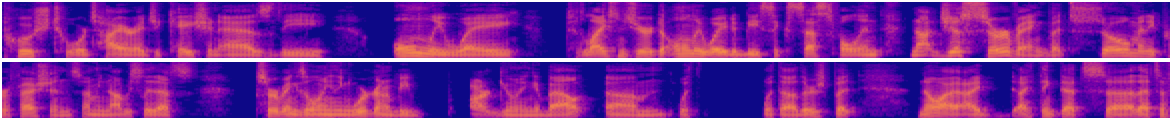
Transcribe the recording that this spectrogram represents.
push towards higher education as the only way to licensure, the only way to be successful in not just serving, but so many professions. I mean, obviously, that's serving is the only thing we're going to be arguing about um, with with others, but no, I, I, I think that's uh, that's a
